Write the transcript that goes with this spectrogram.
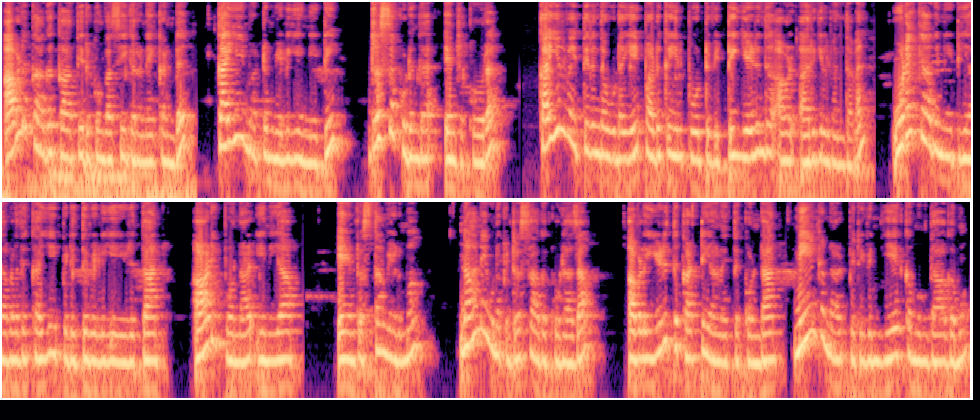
அவளுக்காக காத்திருக்கும் வசீகரனை கண்டு கையை மட்டும் வெளியே நீட்டி ட்ரெஸ்ஸ கொடுங்க என்று கூற கையில் வைத்திருந்த உடையை படுக்கையில் போட்டுவிட்டு எழுந்து அவள் அருகில் வந்தவன் உடைக்காக நீட்டிய அவளது கையை பிடித்து வெளியே இழுத்தான். ஆடிப்போனாள் இனியா. என் ட்ரெஸ் தான் வேணுமா? நானே உனக்கு ட்ரெஸ் ஆக கூடாதா அவளை இழுத்து கட்டி அணைத்துக் கொண்டான். நீண்ட நாள் பிரிவின் ஏக்கமும் தாகமும்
